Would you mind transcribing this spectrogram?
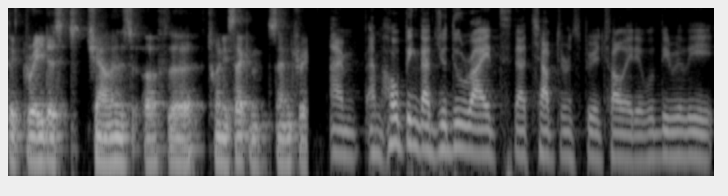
the greatest challenge of the 22nd century. I'm I'm hoping that you do write that chapter on spirituality. It would be really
